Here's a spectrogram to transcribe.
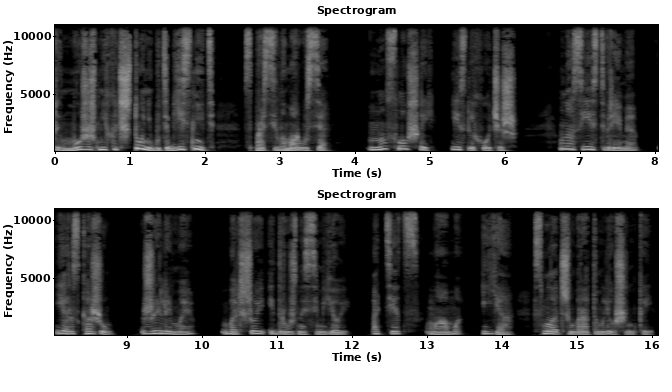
Ты можешь мне хоть что-нибудь объяснить?» — спросила Маруся. «Ну, слушай, если хочешь. У нас есть время, я расскажу. Жили мы большой и дружной семьей. Отец, мама и я с младшим братом Лешенькой.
